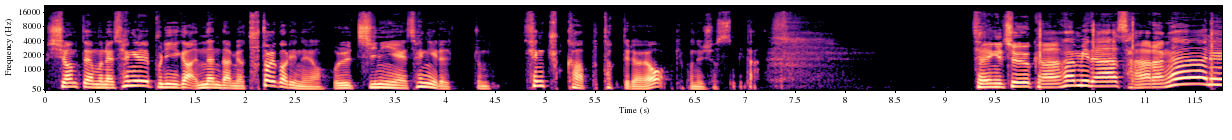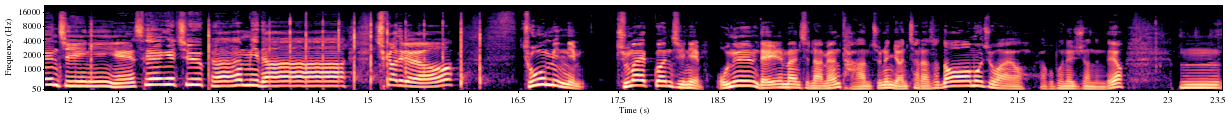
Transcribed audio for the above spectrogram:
시험 때문에 생일 분위기가 안 난다며 투덜거리네요. 올 진이의 생일을 좀 생축하 부탁드려요. 이렇게 보내주셨습니다. 생일 축하합니다. 사랑하는 진이의 생일 축하합니다. 축하드려요. 조은미님, 주말권 진입. 오늘 내일만 지나면 다음 주는 연차라서 너무 좋아요. 라고 보내주셨는데요. 음,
